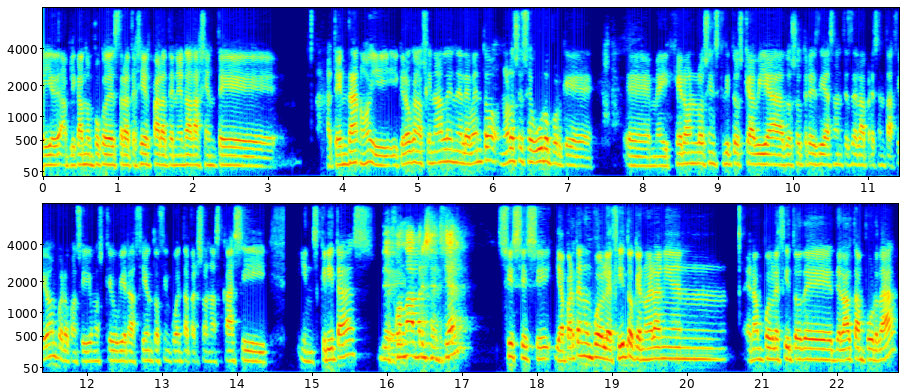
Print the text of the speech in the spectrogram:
ido aplicando un poco de estrategias para tener a la gente atenta, ¿no? Y, creo que al final en el evento, no lo sé seguro porque eh, me dijeron los inscritos que había dos o tres días antes de la presentación, pero conseguimos que hubiera 150 personas casi inscritas. ¿De forma presencial? Sí, sí, sí. Y aparte en un pueblecito que no era ni en... Era un pueblecito de, del Alta Ampurdá,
